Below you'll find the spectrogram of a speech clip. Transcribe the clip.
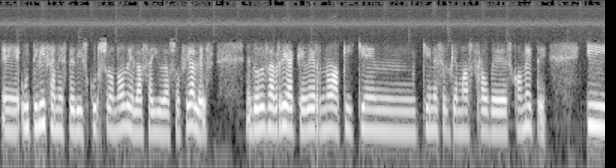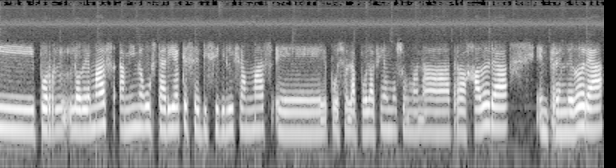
eh, utilizan este discurso ¿no? de las ayudas sociales. Entonces habría que ver ¿no? aquí quién, quién es el que más fraudes comete. Y por lo demás, a mí me gustaría que se visibilizan más eh, pues la población musulmana trabajadora, emprendedora,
